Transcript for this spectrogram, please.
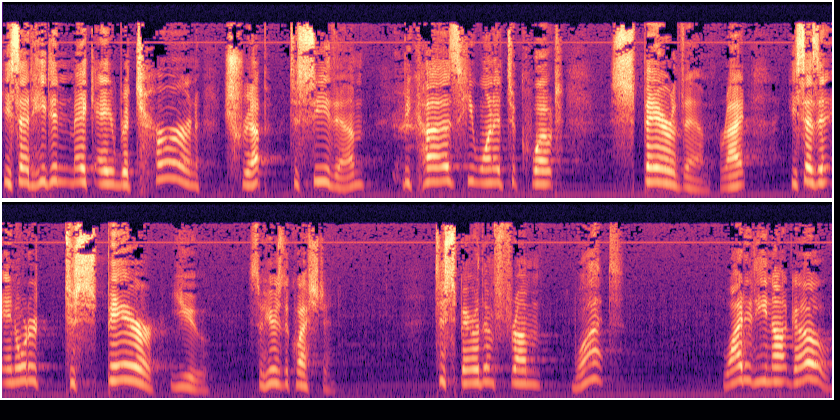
he said he didn't make a return trip to see them because he wanted to, quote, spare them, right? He says, in, order to spare you. So here's the question To spare them from what? Why did he not go?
